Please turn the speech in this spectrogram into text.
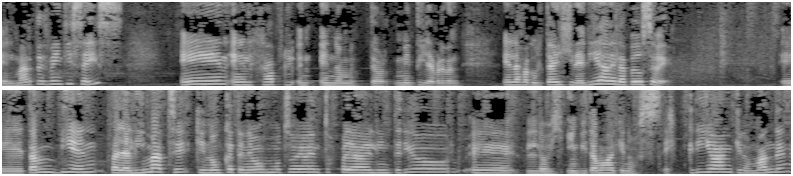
el, martes 26 en el en, mentira, perdón, en la Facultad de Ingeniería de la PUCB. Eh, también para Limache, que nunca tenemos muchos eventos para el interior, eh, los invitamos a que nos escriban, que nos manden.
